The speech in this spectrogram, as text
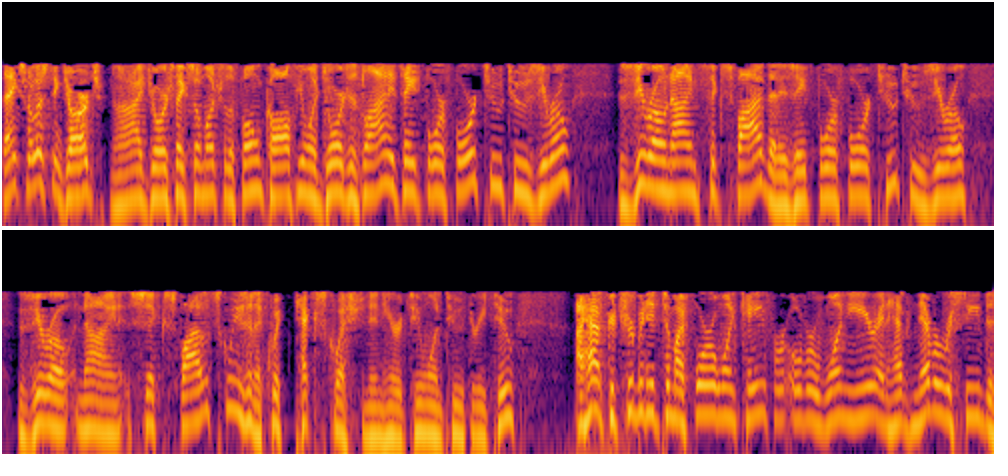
Thanks for listening, George. All right, George, thanks so much for the phone call. If you want George's line, it's eight four four two two zero zero nine six five. That is eight four four two two zero zero nine six five. Let's squeeze in a quick text question in here at 21232. I have contributed to my 401k for over one year and have never received a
